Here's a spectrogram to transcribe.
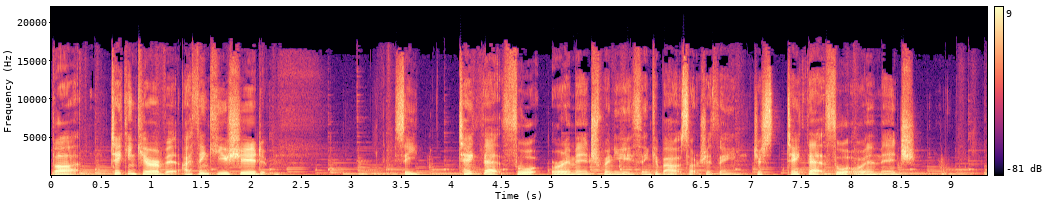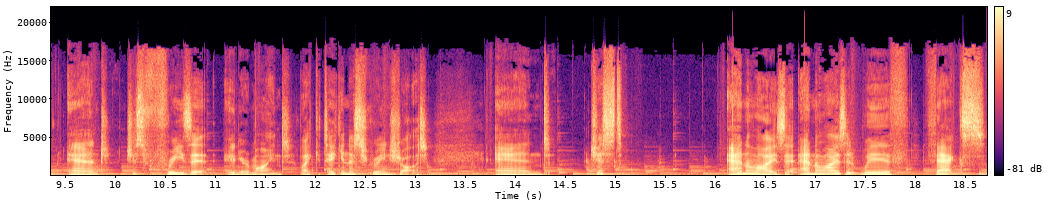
But taking care of it, I think you should see take that thought or image when you think about such a thing. Just take that thought or image and just freeze it in your mind, like taking a screenshot and just analyze it. Analyze it with facts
